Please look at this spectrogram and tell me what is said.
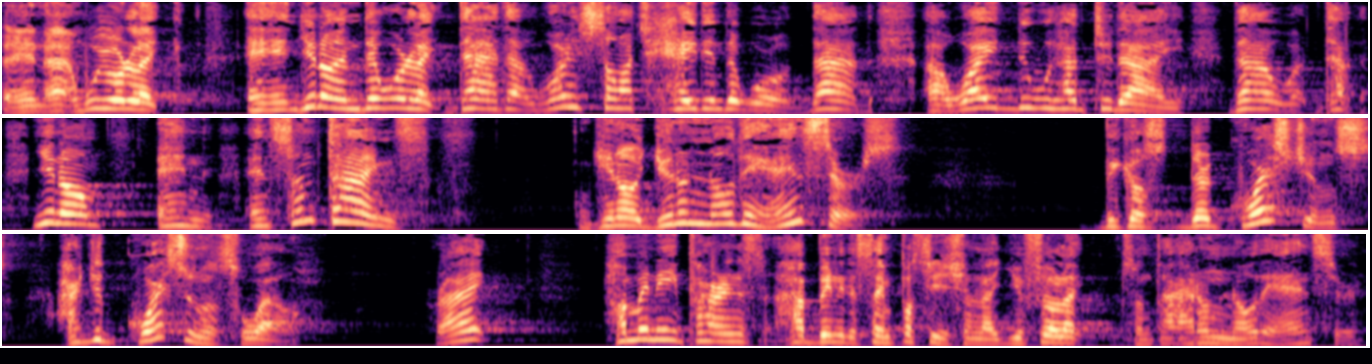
and uh, we were like, and you know, and they were like, Dad, Dad why is so much hate in the world? Dad, uh, why do we have to die? Dad, you know, and, and sometimes, you know, you don't know the answers because their questions are good questions as well, right? How many parents have been in the same position? Like you feel like sometimes I don't know the answer,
